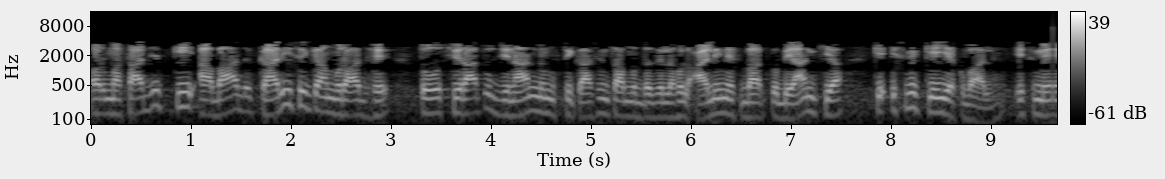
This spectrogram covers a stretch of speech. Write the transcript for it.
اور مساجد کی آباد کاری سے کیا مراد ہے؟ تو سیرات الجنان میں مفتی قاسم صاحب مدض اللہ علی نے اس بات کو بیان کیا کہ اس میں کئی اقوال ہیں۔ اس میں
